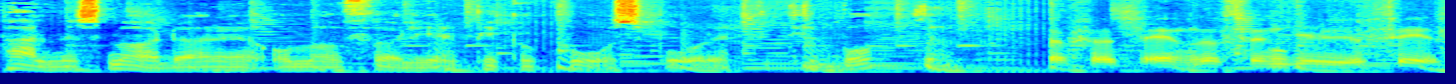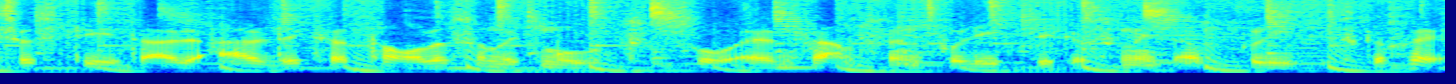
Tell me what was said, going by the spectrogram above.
Palmes mördare om man följer PKK-spåret till botten. Därför att ända sedan Julius Caesars tid har det aldrig hört talas om ett mord på en framstående politiker som inte haft politiska skäl.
